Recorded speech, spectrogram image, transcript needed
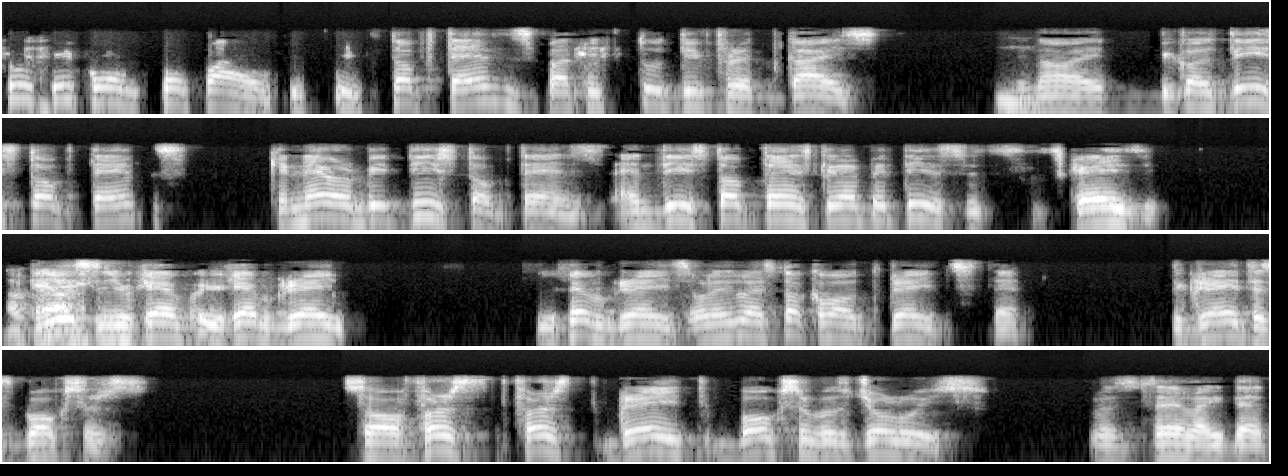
two different profiles. It's, it's, top tens, but it's two different guys. Mm. You know, because these top tens can never be these top tens, and these top tens cannot be this. It's it's crazy. Okay. Listen, you have you have great, you have greats. Well, let's talk about greats then the greatest boxers. So first first great boxer was Joe Louis. Let's say like that.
